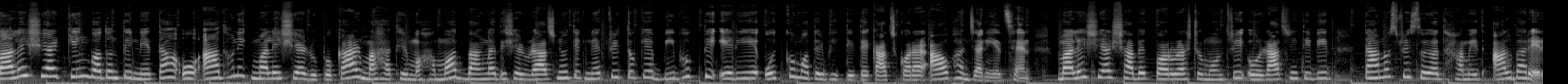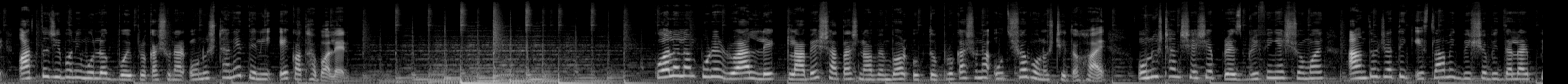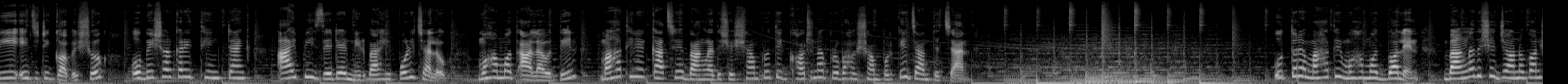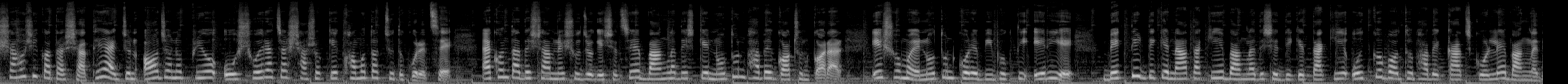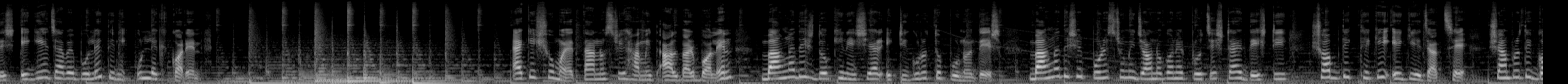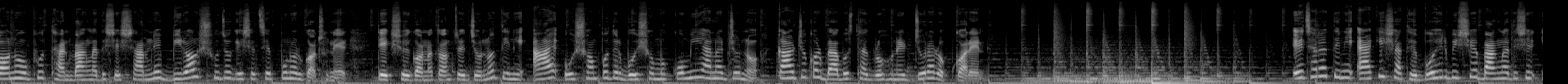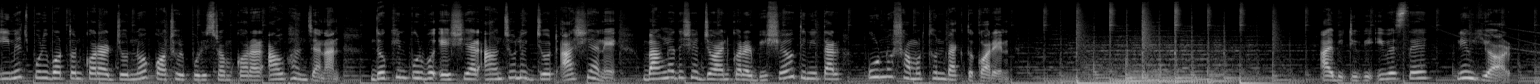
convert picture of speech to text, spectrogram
মালয়েশিয়ার কিংবদন্তি নেতা ও আধুনিক মালয়েশিয়ার রূপকার মাহাথির মোহাম্মদ বাংলাদেশের রাজনৈতিক নেতৃত্বকে বিভক্তি এড়িয়ে ঐক্যমতের ভিত্তিতে কাজ করার আহ্বান জানিয়েছেন মালয়েশিয়ার সাবেক পররাষ্ট্রমন্ত্রী ও রাজনীতিবিদ তানশ্রী সৈয়দ হামিদ আলবারের আত্মজীবনীমূলক বই প্রকাশনার অনুষ্ঠানে তিনি একথা বলেন। কুয়ালালামপুরের রয়্যাল লেক ক্লাবে সাতাশ নভেম্বর উক্ত প্রকাশনা উৎসব অনুষ্ঠিত হয়। অনুষ্ঠান শেষে প্রেস ব্রিফিংয়ের সময় আন্তর্জাতিক ইসলামিক বিশ্ববিদ্যালয়ের পিএইচডি গবেষক ও বেসরকারি থিঙ্ক ট্যাঙ্ক আইপিজেড এর নির্বাহী পরিচালক মোহাম্মদ আলাউদ্দিন মাহাথিরের কাছে বাংলাদেশের সাম্প্রতিক ঘটনা প্রবাহ সম্পর্কে জানতে চান। উত্তরে মাহাতির মোহাম্মদ বলেন, বাংলাদেশের জনগণ সাহসিকতার সাথে একজন অজনপ্রিয় ও স্বৈরাচার শাসককে ক্ষমতাচ্যুত করেছে। এখন তাদের সামনে সুযোগ এসেছে বাংলাদেশকে নতুনভাবে গঠন করার। এ সময়ে নতুন করে বিভক্তি এড়িয়ে ব্যক্তির দিকে না তাকিয়ে বাংলাদেশের দিকে তাকিয়ে ঐক্যবদ্ধভাবে কাজ করলে বাংলাদেশ এগিয়ে যাবে বলে তিনি উল্লেখ করেন। একই সময়ে তানুশ্রী হামিদ আলবার বলেন, বাংলাদেশ দক্ষিণ এশিয়ার একটি গুরুত্বপূর্ণ দেশ। বাংলাদেশের পরিশ্রমী জনগণের প্রচেষ্টায় দেশটি সব দিক থেকেই এগিয়ে যাচ্ছে। সাম্প্রতিক গণ অভ্যুত্থান বাংলাদেশের সামনে বিরল সুযোগ এসেছে পুনর্গঠনের। টেকসই গণতন্ত্রের জন্য তিনি আয় ও সম্পদের বৈষম্য কমিয়ে আনার জন্য কার্যকর ব্যবস্থা গ্রহণের জোরারোপ করেন। এছাড়া তিনি একই সাথে বহির্বিশ্বে বাংলাদেশের ইমেজ পরিবর্তন করার জন্য কঠোর পরিশ্রম করার আহ্বান জানান। দক্ষিণ পূর্ব এশিয়ার আঞ্চলিক জোট আসিয়ানে বাংলাদেশের জয়েন করার বিষয়েও তিনি তার পূর্ণ সমর্থন ব্যক্ত করেন। IBTV USA New York.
